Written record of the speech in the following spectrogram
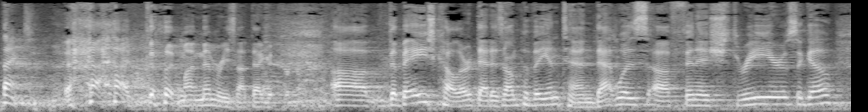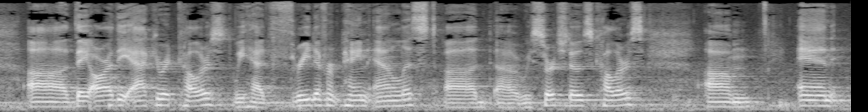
thanks. good. My memory's not that good. Uh, the beige color that is on Pavilion 10, that was uh, finished three years ago. Uh, they are the accurate colors. We had three different paint analysts uh, uh, research those colors. Um, and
